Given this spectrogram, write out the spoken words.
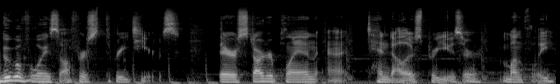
Google Voice offers three tiers. Their starter plan at $10 per user monthly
